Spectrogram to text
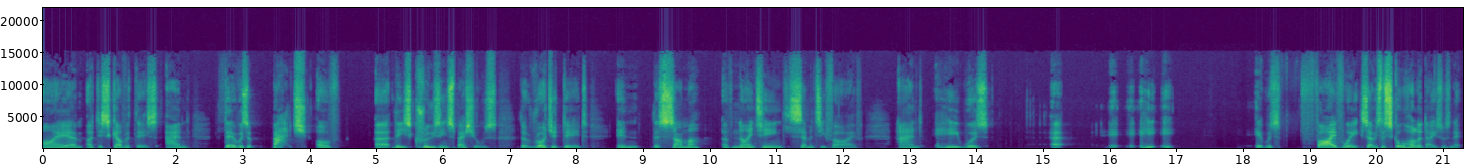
I um, I discovered this, and there was a batch of uh, these cruising specials that Roger did in the summer of 1975, and he was uh, he, he, he it was five weeks. So it's the school holidays, wasn't it?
